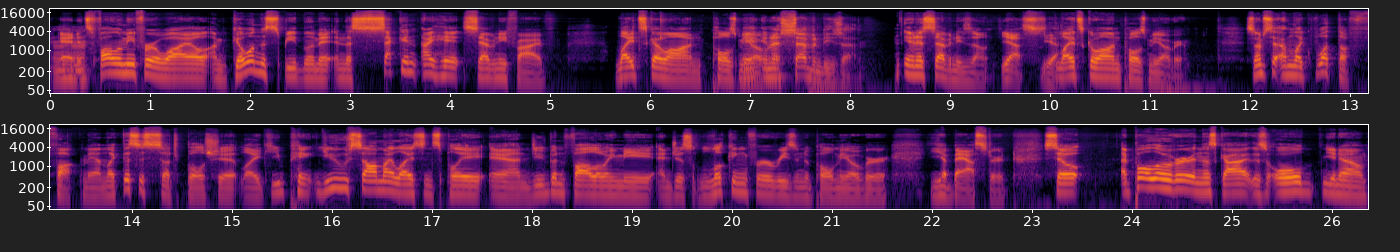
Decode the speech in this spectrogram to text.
Mm-hmm. And it's following me for a while. I'm going the speed limit, and the second I hit 75, lights go on, pulls me in, over. In a 70 zone. In a 70 zone, yes. Yeah. Lights go on, pulls me over. So I'm I'm like, what the fuck, man? Like this is such bullshit. Like you ping, you saw my license plate and you've been following me and just looking for a reason to pull me over, you bastard. So I pull over and this guy, this old, you know,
